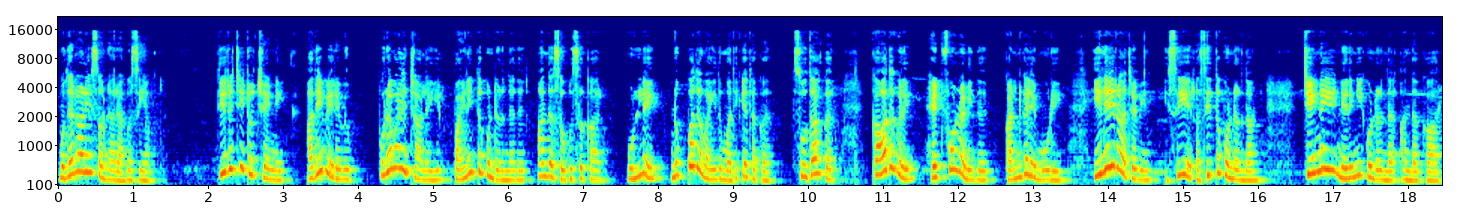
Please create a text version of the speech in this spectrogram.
முதலாளி சொன்ன ரகசியம். திருச்சி டு சென்னை அதிவிரைவு புறவழிச்சாலையில் பயணித்துக் கொண்டிருந்தது அந்த சொகுசு கார் உள்ளே முப்பது வயது மதிக்கத்தக்க சுதாகர் காதுகளில் ஹெட்ஃபோன் அணிந்து கண்களை மூடி இளையராஜாவின் இசையை ரசித்துக் கொண்டிருந்தான். சென்னையை நெருங்கி கொண்டிருந்த அந்த கார்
